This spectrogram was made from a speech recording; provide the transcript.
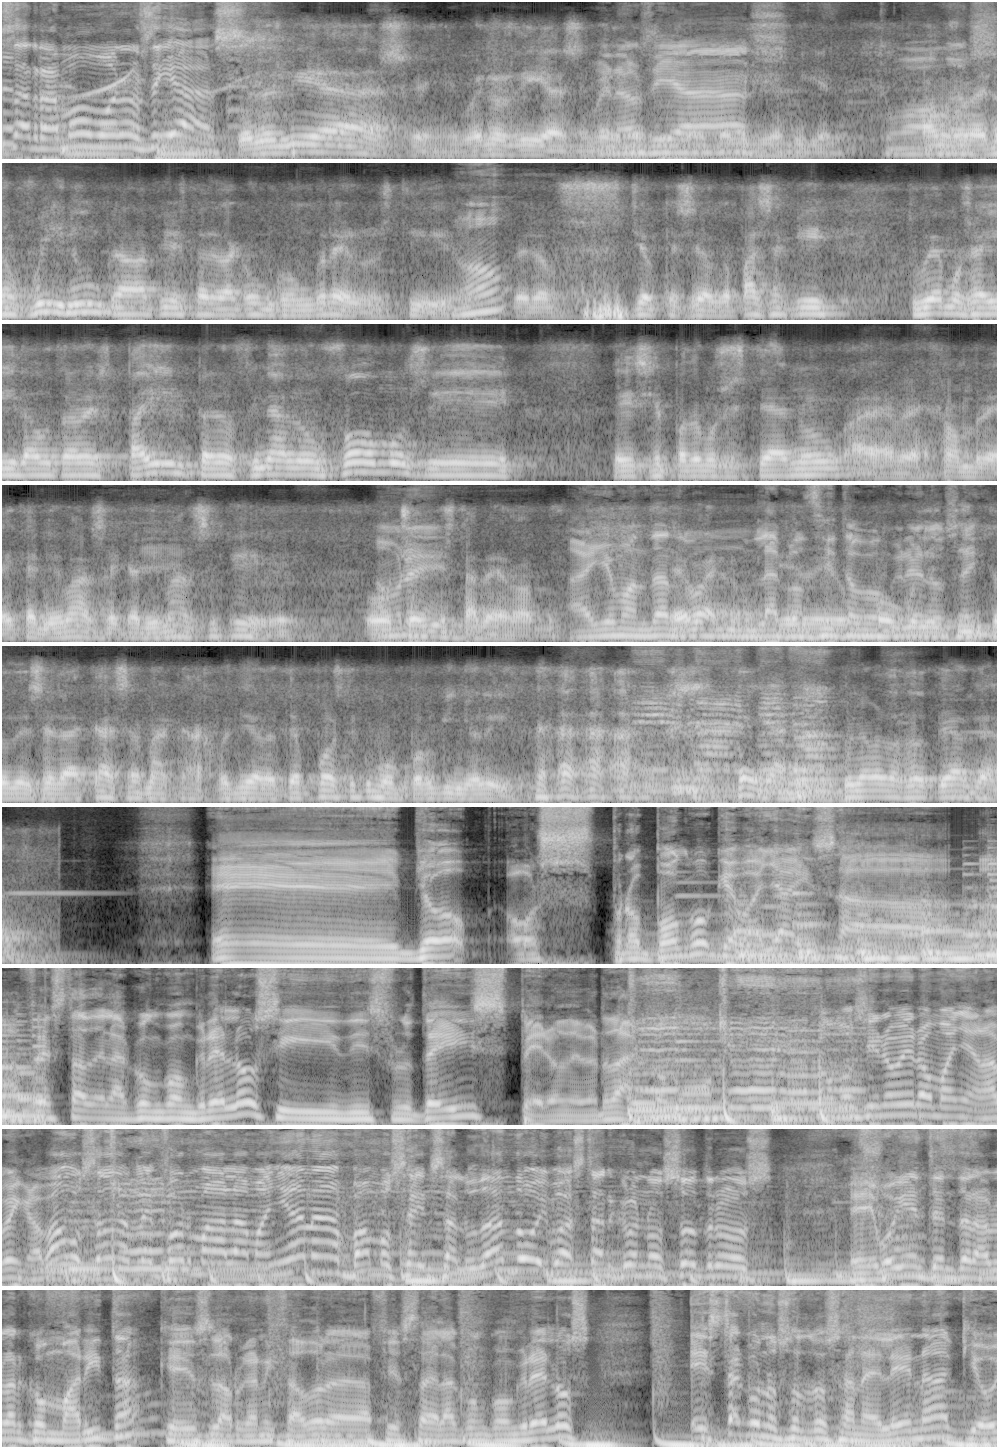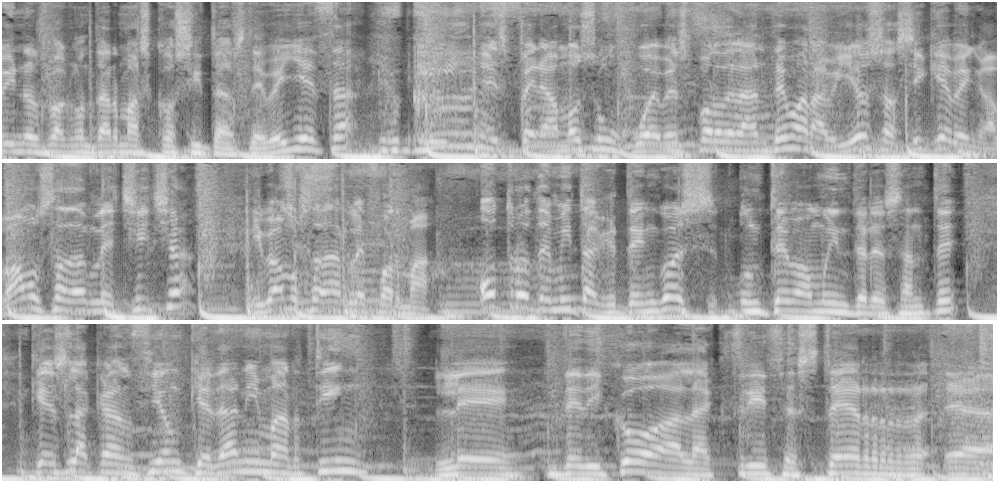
Pasa, Ramón? Buenos días. Buenos días, eh, buenos días. señor. Buenos días. Buenos días, Miguel. ¿Cómo Vamos a ver, no fui nunca a la fiesta de la con congrelos, tío. Pero pff, yo qué sé, lo que pasa que tuvimos aí da outra vez para ir, pero ao final non fomos e, e se podemos este ano, a ver, hombre, hai que animarse, hai que animarse que o Hombre, chollo está ben, hombre. Hay que mandar E un laconcito un con grelos, ¿eh? desde la casa, me día, te poste como un porquiño ali. Venga, un abrazo, te anda. Eh, yo os propongo que vayáis a, la festa de la Con Congrelos y disfrutéis, pero de verdad, como, si no hubiera mañana. Venga, vamos a darle forma a la mañana, vamos a ir saludando. Hoy va a estar con nosotros, eh, voy a intentar hablar con Marita, que es la organizadora de la fiesta de la Con Congrelos. Está con nosotros Ana Elena, que hoy nos va a contar más cositas de belleza. Y esperamos un jueves por delante maravilloso. Así que venga, vamos a darle chicha y vamos a darle forma. Otro temita que tengo es un tema muy interesante, que es la canción que Dani Martín le dedicó a la actriz Esther. eh,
